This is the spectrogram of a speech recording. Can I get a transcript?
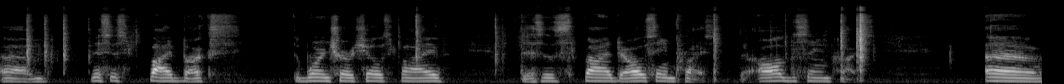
Um, this is five bucks. The Ward Churchill is five. This is five. They're all the same price. They're all the same price. Uh,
